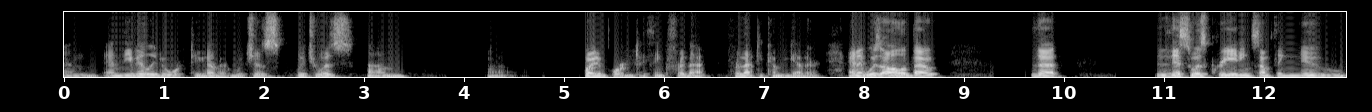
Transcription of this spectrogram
and and the ability to work together which is which was um, uh, quite important, I think, for that for that to come together. And it was all about the this was creating something new,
